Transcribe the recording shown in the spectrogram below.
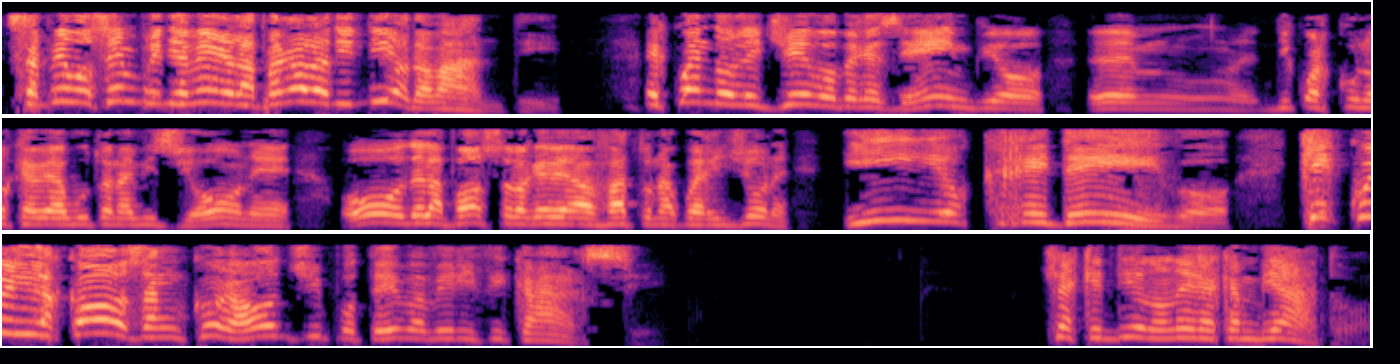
sapevo sempre di avere la parola di Dio davanti. E quando leggevo, per esempio, ehm, di qualcuno che aveva avuto una visione o dell'apostolo che aveva fatto una guarigione, io credevo che quella cosa ancora oggi poteva verificarsi. Cioè che Dio non era cambiato.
